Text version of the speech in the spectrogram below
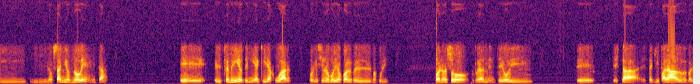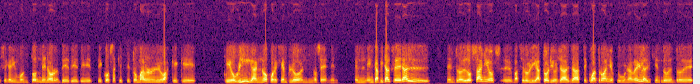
y, y en los años 90 eh, el femenino tenía que ir a jugar porque si no no podía jugar el, el masculino. Bueno, eso realmente hoy eh, está, está equiparado, me parece que hay un montón de, nor- de, de, de- de cosas que se tomaron en el básquet que, que obligan, ¿no? Por ejemplo, en, no sé, en, en- en Capital Federal dentro de dos años eh, va a ser obligatorio, ya, ya hace cuatro años que hubo una regla diciendo dentro de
